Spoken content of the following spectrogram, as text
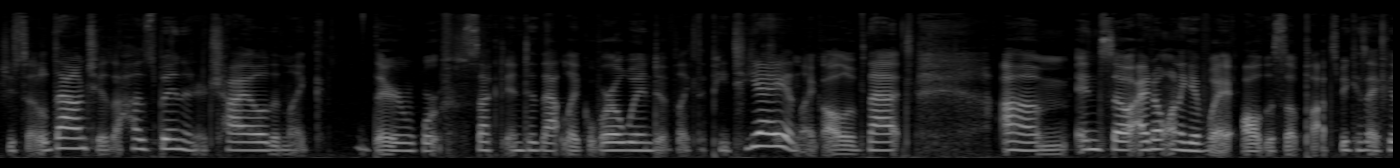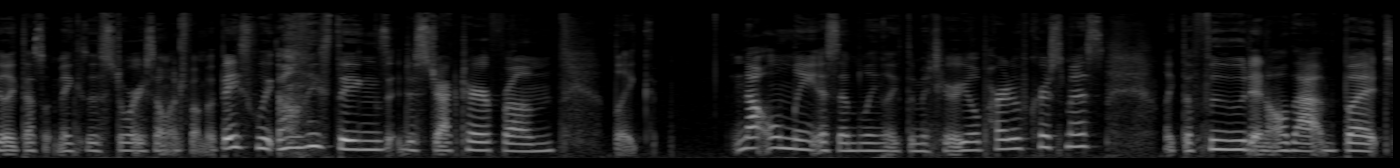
she's settled down she has a husband and a child and like they're sucked into that like whirlwind of like the PTA and like all of that. Um and so I don't want to give away all the subplots because I feel like that's what makes this story so much fun but basically all these things distract her from like not only assembling like the material part of Christmas, like the food and all that, but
